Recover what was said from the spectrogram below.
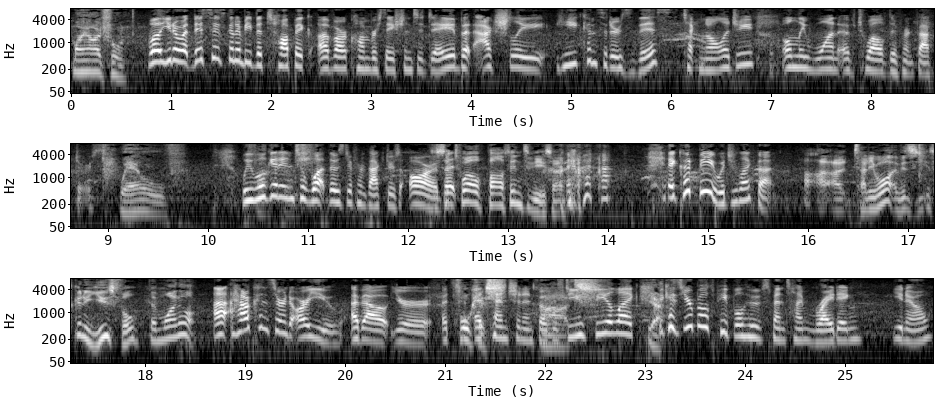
my iPhone. Well, you know what? This is going to be the topic of our conversation today, but actually, he considers this technology only one of 12 different factors. 12. We will get into what those different factors are, It's a 12 part interview, so it could be. Would you like that? I, I tell you what, if it's, it's going to be useful, then why not? Uh, how concerned are you about your at- attention and focus? Uh, Do you feel like yeah. because you're both people who've spent time writing, you know,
